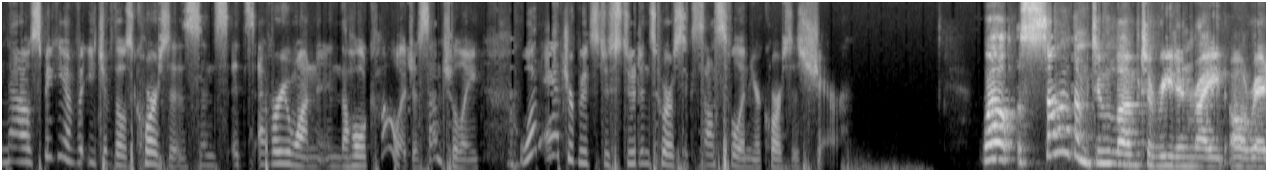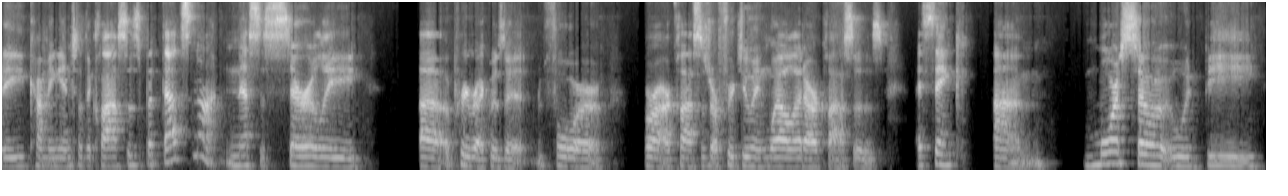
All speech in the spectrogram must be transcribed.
Now, speaking of each of those courses, since it's everyone in the whole college essentially, what attributes do students who are successful in your courses share? Well, some of them do love to read and write already coming into the classes, but that's not necessarily uh, a prerequisite for for our classes or for doing well at our classes. I think um, more so it would be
